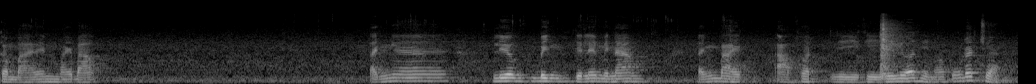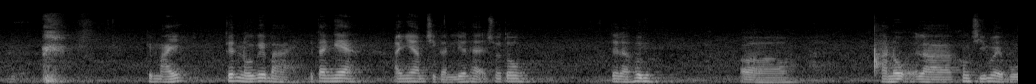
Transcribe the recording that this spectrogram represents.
cầm bài lên máy báo đánh ờ, liêng, binh, tiến lên miền Nam, đánh bài ảo thuật gì thì đi nữa thì nó cũng rất chuẩn. Cái máy kết nối với bài, với tai nghe, anh em chỉ cần liên hệ cho tôi. Đây là Hưng, ở Hà Nội là 0914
